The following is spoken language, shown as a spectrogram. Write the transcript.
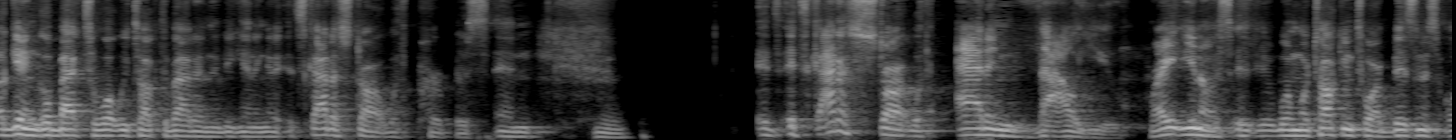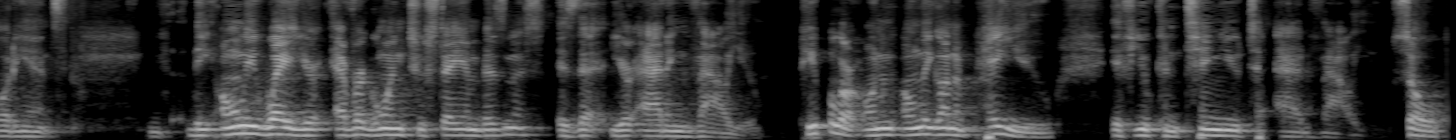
Again, go back to what we talked about in the beginning. It's got to start with purpose, and mm. it's it's got to start with adding value, right? You know, it, when we're talking to our business audience, the only way you're ever going to stay in business is that you're adding value. People are on, only going to pay you if you continue to add value. So,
